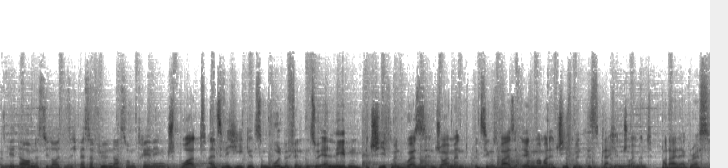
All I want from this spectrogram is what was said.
Es geht darum, dass die Leute sich besser fühlen nach so einem Training. Sport als Vehikel zum Wohlbefinden zu erleben. Achievement versus Enjoyment, beziehungsweise irgendwann mal Achievement ist gleich Enjoyment. But I digress.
